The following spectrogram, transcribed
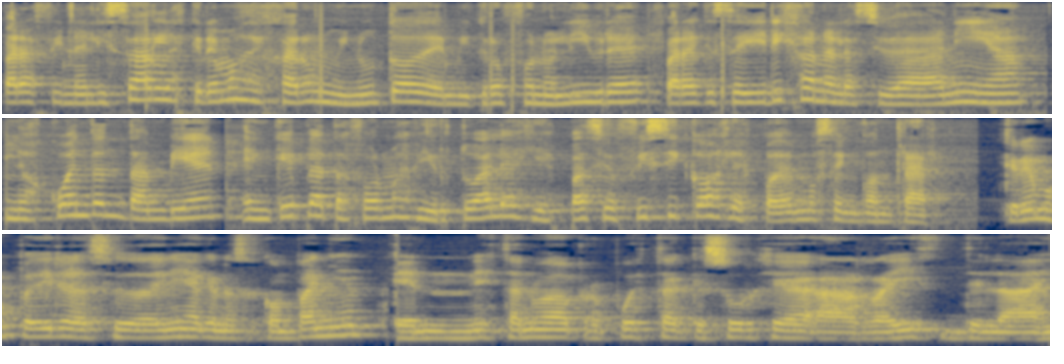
Para finalizar, les queremos dejar un minuto de micrófono libre para que se dirijan a la ciudadanía y nos cuenten también en qué plataformas virtuales y espacios físicos les podemos encontrar. Queremos pedir a la ciudadanía que nos acompañe en esta nueva propuesta que surge a raíz de la,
